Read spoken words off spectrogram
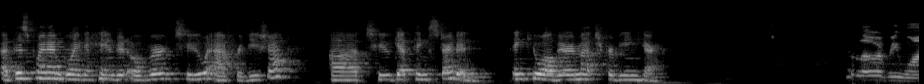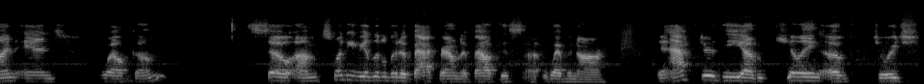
At this point, I'm going to hand it over to Afrodesia uh, to get things started. Thank you all very much for being here. Hello, everyone, and welcome. So I um, just want to give you a little bit of background about this uh, webinar. And after the um, killing of George,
